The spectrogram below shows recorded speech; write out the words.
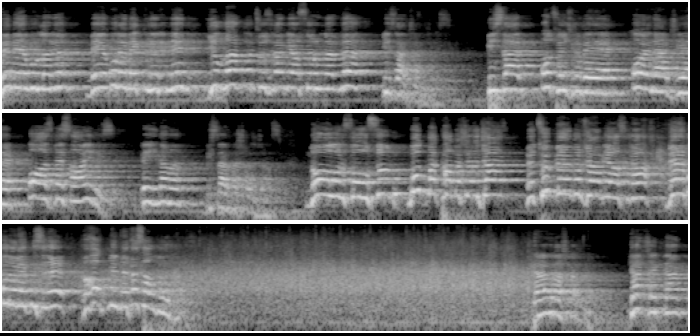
ve memurların, memur emeklilerinin yıllardır çözülemeyen sorunlarını bizler çözeceğiz. Bizler o tecrübeye, o enerjiye, o azme sahibiz. Ve inanın bizler başaracağız. Ne olursa olsun mutlaka başaracağız ve tüm memur camiasına, memur emeklisine rahat bir nefes aldıracağız. Değerli başkanım, gerçekten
